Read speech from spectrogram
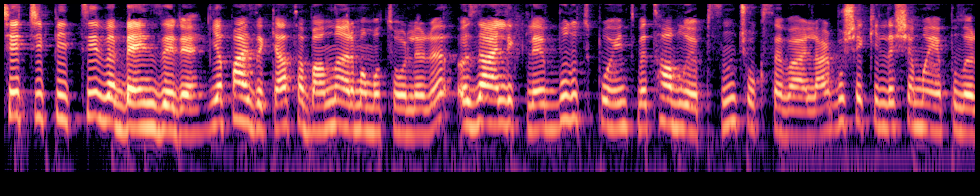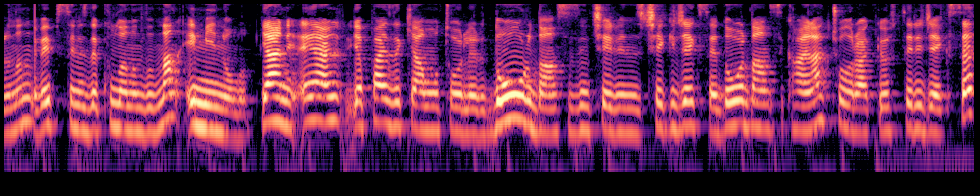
ChatGPT ve benzeri yapay zeka tabanlı arama motorları özellikle bullet point ve tablo yapısını çok severler. Bu şekilde şema yapılarının web sitenizde kullanıldığından emin olun. Yani eğer yapay zeka motorları doğrudan sizin içeriğinizi çekecekse, doğrudan sizi kaynakçı olarak gösterecekse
